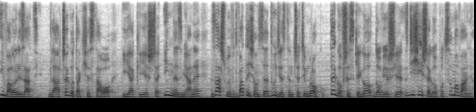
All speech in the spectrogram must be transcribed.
i waloryzacji. Dlaczego tak się stało i jakie jeszcze inne zmiany zaszły w 2023 roku? Tego wszystkiego dowiesz się z dzisiejszego podsumowania.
